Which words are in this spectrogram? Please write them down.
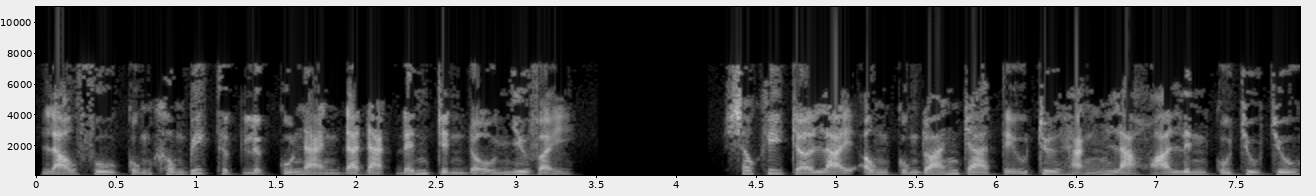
lão phu cũng không biết thực lực của nàng đã đạt đến trình độ như vậy. Sau khi trở lại ông cũng đoán ra tiểu trư hẳn là hỏa linh của Chu Chu.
